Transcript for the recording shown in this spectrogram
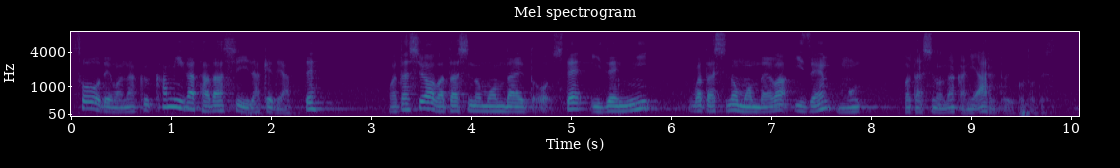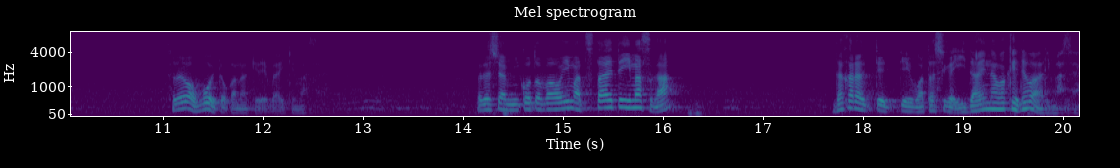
そうではなく神が正しいだけであって私は私の問題として以前に私の問題は以前も私の中にあるということです。それは覚えておかなければいけません。私は御言葉を今伝えていますがだからといって私が偉大なわけではありません。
